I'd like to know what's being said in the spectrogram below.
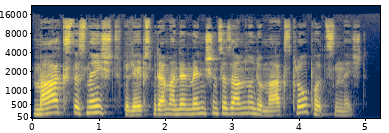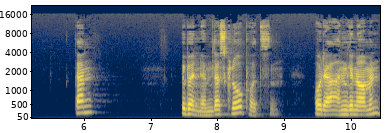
magst es nicht, du lebst mit einem anderen Menschen zusammen und du magst Kloputzen nicht, dann übernimm das Kloputzen. Oder angenommen,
